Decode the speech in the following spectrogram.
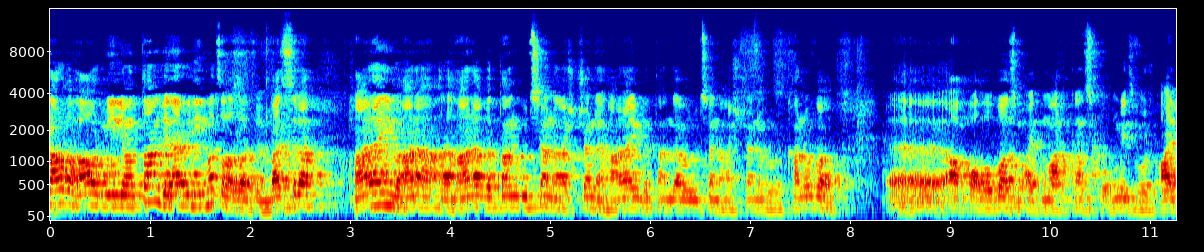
կարող է 100 միլիոն տան գրավի դիմաց ազատվեն, բայց սրա հանրային հանրավտանգության աշճանը, հանրային վտանգավորության աշճանը որքանով է ապահովված այդ մարդկանց կողմից, որ այլ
